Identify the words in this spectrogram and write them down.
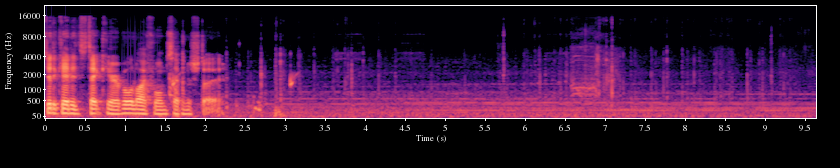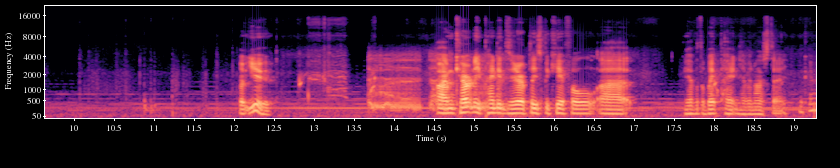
dedicated to take care of all life forms having a stay. But you. I'm currently painting the area. Please be careful. Uh, be have the wet paint and have a nice day. Okay.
